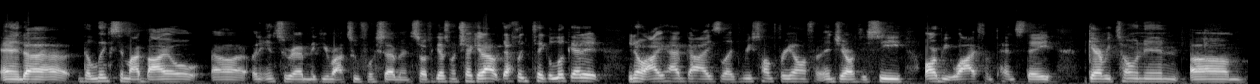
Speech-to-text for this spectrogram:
and uh, the links in my bio uh, on Instagram, Nicky Rod two four seven. So if you guys want to check it out, definitely take a look at it. You know, I have guys like Reece Humphrey on from NJRTC, RBY from Penn State, Garry Tonon. Um,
